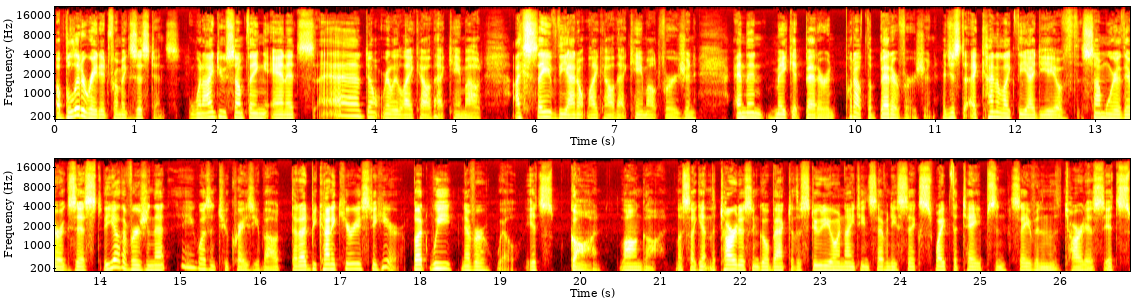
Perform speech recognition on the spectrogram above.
obliterated from existence. When I do something and it's eh, don't really like how that came out, I save the I don't like how that came out version, and then make it better and put out the better version. I just I kind of like the idea of somewhere there exists the other version that he wasn't too crazy about that I'd be kind of curious to hear, but we never will. It's gone, long gone. Unless I get in the TARDIS and go back to the studio in 1976, swipe the tapes and save it in the TARDIS, it's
